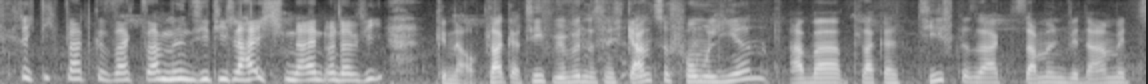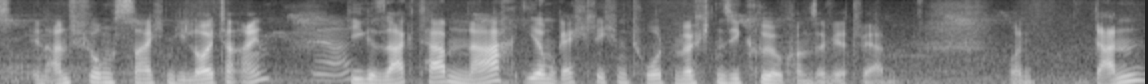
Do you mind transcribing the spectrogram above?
richtig platt gesagt, sammeln Sie die Leichen ein oder wie? Genau, plakativ, wir würden das nicht ganz so formulieren, aber plakativ gesagt sammeln wir damit in Anführungszeichen die Leute ein, Ja. die gesagt haben, nach ihrem rechtlichen Tod möchten sie kryokonserviert werden. Und dann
